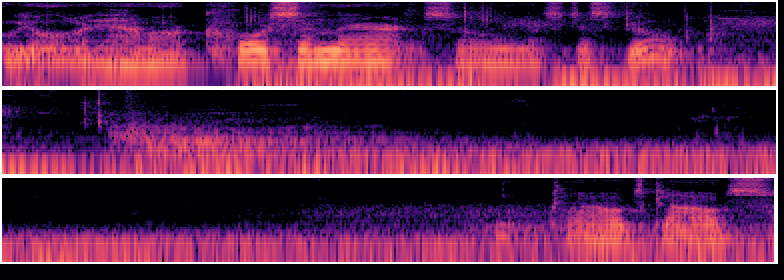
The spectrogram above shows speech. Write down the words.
We already have our course in there, so let's just go. Clouds, clouds.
